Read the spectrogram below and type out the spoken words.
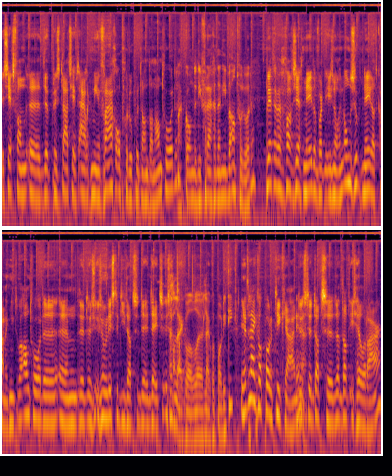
zegt van de presentatie heeft eigenlijk meer vragen opgeroepen dan dan antwoorden. Maar konden die vragen dan niet beantwoord worden? Werd er van gezegd, nee, dat wordt, is nog in onderzoek. Nee, dat kan ik niet beantwoorden. En de, de journalisten die dat deed... Het lijkt wel, uh, lijkt wel politiek. Ja, het lijkt wel politiek, ja. ja. Dus uh, dat, dat, dat is heel raar.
